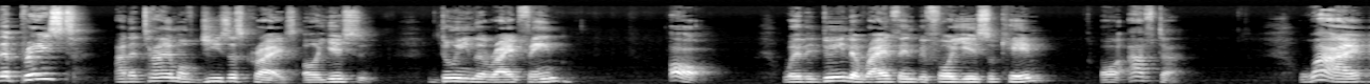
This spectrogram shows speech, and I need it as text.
the priests at the time of Jesus Christ or Jesus doing the right thing? Or were they doing the right thing before Jesus came or after? Why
